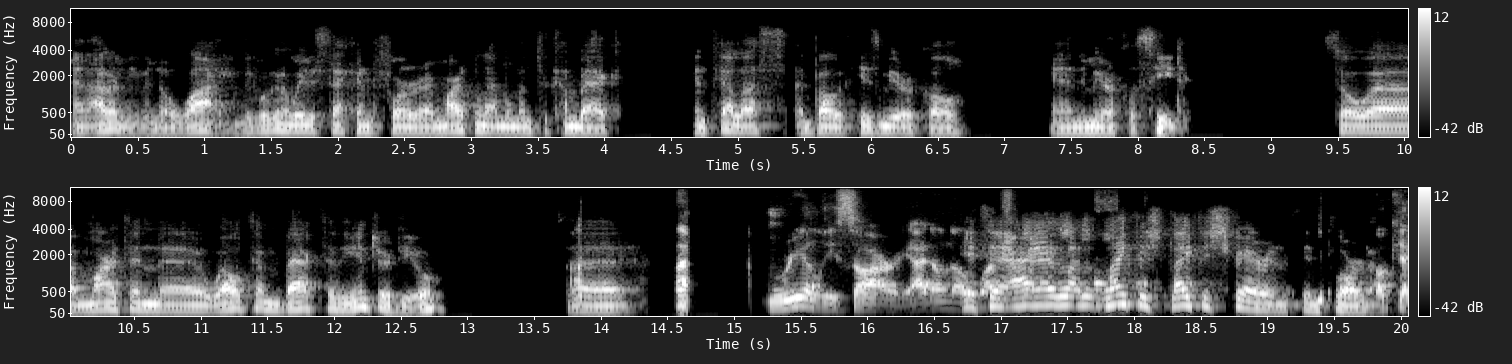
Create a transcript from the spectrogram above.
and I don't even know why, but we're going to wait a second for uh, Martin Lemelman to come back and tell us about his miracle and the miracle seed. So, uh, Martin, uh, welcome back to the interview. Uh, I'm really sorry. I don't know. It's a, I, life is life is fair in, in Florida. Okay,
